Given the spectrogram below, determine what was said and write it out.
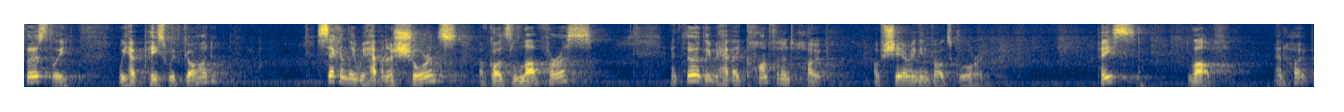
Firstly, we have peace with God. Secondly, we have an assurance of God's love for us. And thirdly, we have a confident hope of sharing in God's glory. Peace, love and hope.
